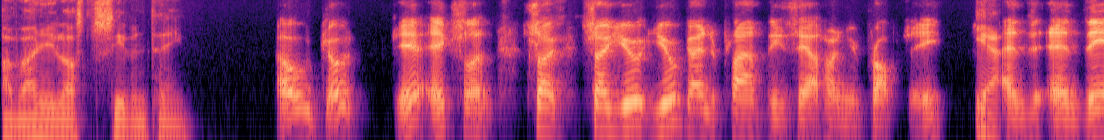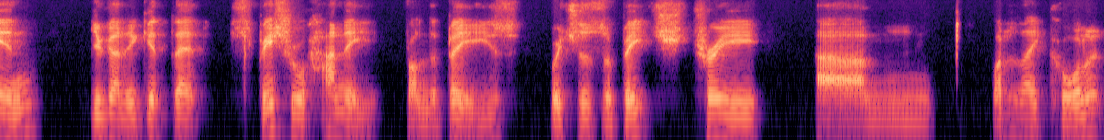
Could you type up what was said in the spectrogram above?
I've only lost 17. Oh, good. Yeah, excellent. So, so you you're going to plant these out on your property, Yeah. and and then you're going to get that special honey from the bees, which is the beech tree. Um, what do they call it?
